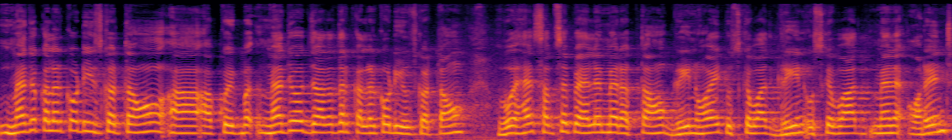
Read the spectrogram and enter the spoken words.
मैं जो कलर कोड यूज़ करता हूँ आपको एक बार मैं जो ज़्यादातर कलर कोड यूज़ करता हूँ, वो है सबसे पहले मैं रखता हूँ ग्रीन वाइट उसके बाद ग्रीन उसके बाद मैंने ऑरेंज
